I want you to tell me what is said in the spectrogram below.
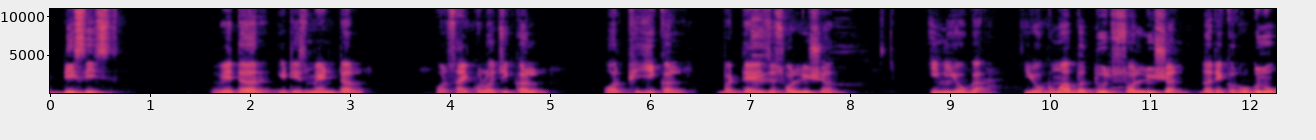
disease whether it is mental or psychological or physical but there is a solution in yoga યોગમાં બધું જ સોલ્યુશન દરેક રોગનું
